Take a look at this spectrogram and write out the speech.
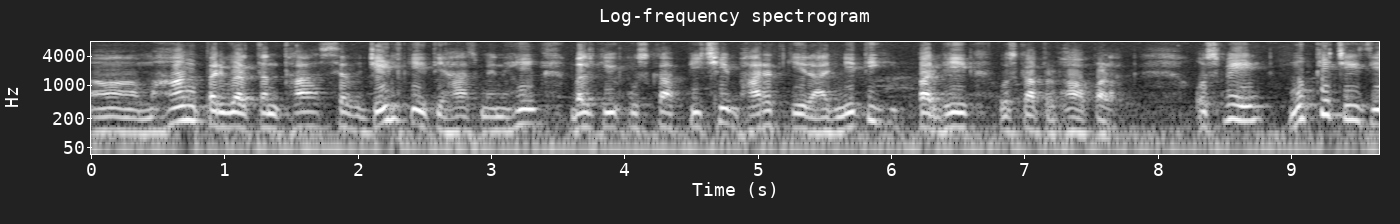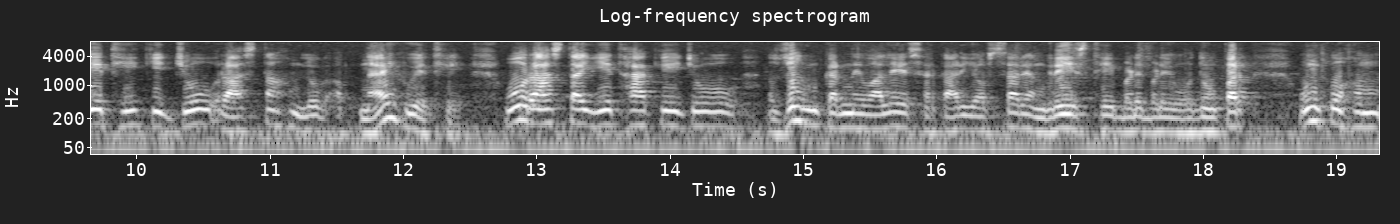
आ, महान परिवर्तन था सिर्फ़ जेल के इतिहास में नहीं बल्कि उसका पीछे भारत की राजनीति पर भी उसका प्रभाव पड़ा। उसमें मुख्य चीज़ ये थी कि जो रास्ता हम लोग अपनाए हुए थे, वो रास्ता ये था कि जो जुल्म करने वाले सरकारी अफसर अंग्रेज़ थे बड़े बड़े उहदों पर, उनको हम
